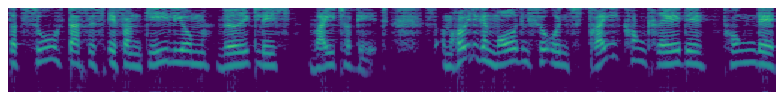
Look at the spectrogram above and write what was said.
dazu, dass das Evangelium wirklich weitergeht? Am heutigen Morgen für uns drei konkrete Punkte,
